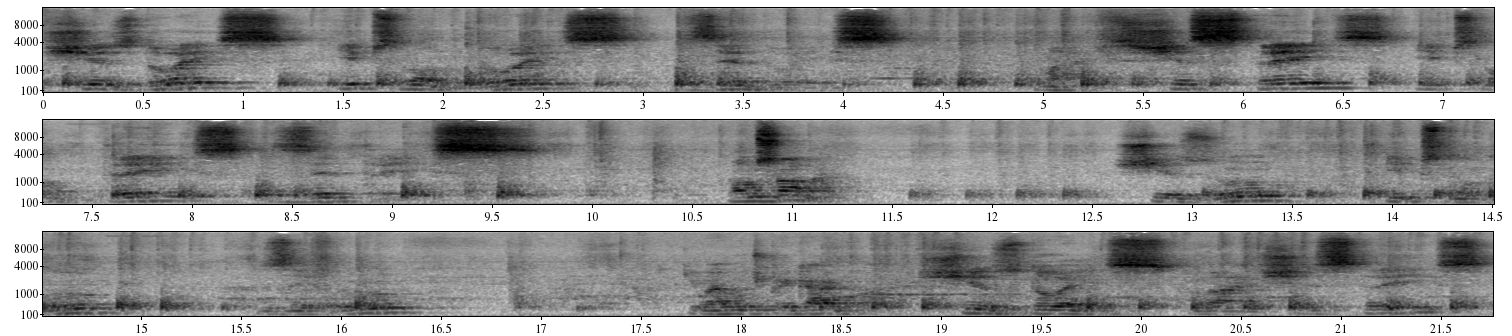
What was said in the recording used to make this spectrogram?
X2, Y2, Z2 mais x3, y3, z3. Vamos somar. x1, y1, z1, que vai multiplicar agora. X2 mais x3,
